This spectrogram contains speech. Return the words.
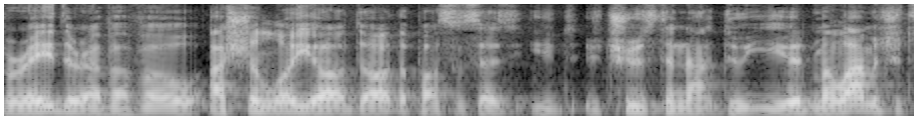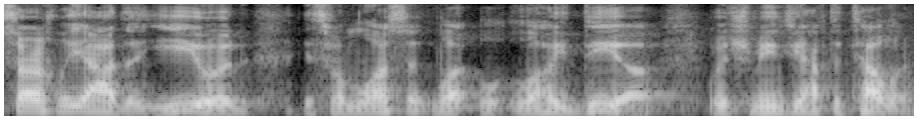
Yada, the Pasuk says you, you choose to not do Yud. Malamish Tzarech Liyada. Yud is from Lahidiyah, which means you have to tell her.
